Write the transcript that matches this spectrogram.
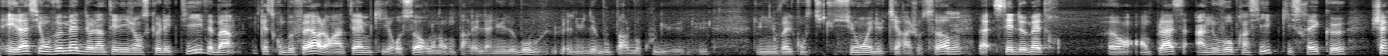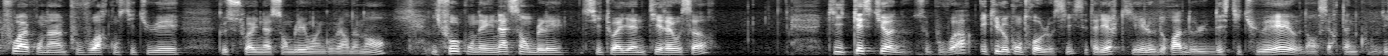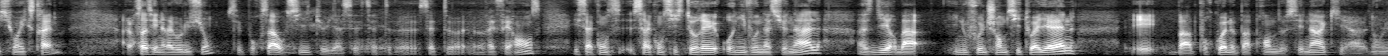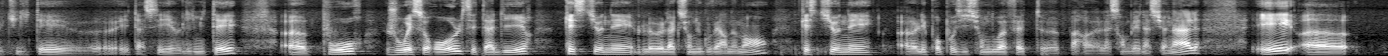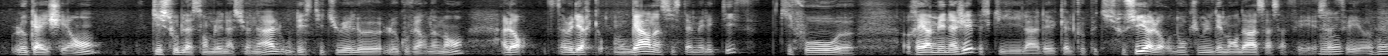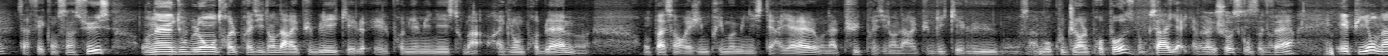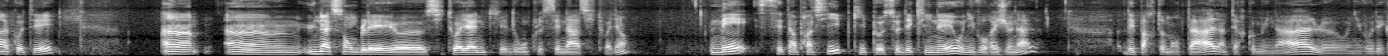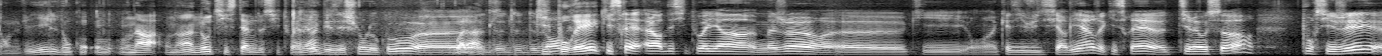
Et là, si on veut mettre de l'intelligence collective, eh ben, qu'est-ce qu'on peut faire? Alors, un thème qui ressort, on, parlait de la nuit debout. La nuit debout parle beaucoup d'une nouvelle constitution et du tirage au sort. Mmh. Bah, c'est de mettre euh, en place un nouveau principe qui serait que chaque fois qu'on a un pouvoir constitué, que ce soit une assemblée ou un gouvernement, il faut qu'on ait une assemblée citoyenne tirée au sort qui questionne ce pouvoir et qui le contrôle aussi, c'est-à-dire qui ait le droit de le destituer euh, dans certaines conditions extrêmes. Alors ça, c'est une révolution. C'est pour ça aussi qu'il y a cette, euh, référence. Et ça, ça, consisterait au niveau national à se dire, bah, il nous faut une chambre citoyenne. Et bah, pourquoi ne pas prendre le Sénat, dont l'utilité euh, est assez euh, limitée, pour jouer ce rôle, c'est-à-dire questionner l'action du gouvernement, questionner les propositions de loi faites par l'Assemblée nationale et, le cas échéant, dissoudre l'Assemblée nationale ou destituer le, gouvernement. Alors, ça veut dire qu'on garde un système électif qu'il faut réaménager parce qu'il a des, quelques petits soucis. Alors, non cumul des mandats, ça, ça fait, ça, mmh. fait, euh, mmh. ça fait consensus. On a un doublon entre le président de la République et le, Premier ministre. Bah, réglons le problème. On passe en régime primo-ministériel, on n'a plus de président de la République élu. Bon, ça, beaucoup de gens le proposent, donc ça, il y a, plein de choses qu'on peut faire. Et puis, on a à côté une assemblée euh, citoyenne qui est donc le Sénat citoyen, mais c'est un principe qui peut se décliner au niveau régional, départemental, intercommunal, euh, au niveau des grandes villes. Donc on, a, on a un autre système de citoyens. Avec des échelons locaux euh, voilà, de, qui, gens pourraient, qui, seraient alors des citoyens majeurs qui ont un casier judiciaire vierge et qui seraient tirés au sort pour siéger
